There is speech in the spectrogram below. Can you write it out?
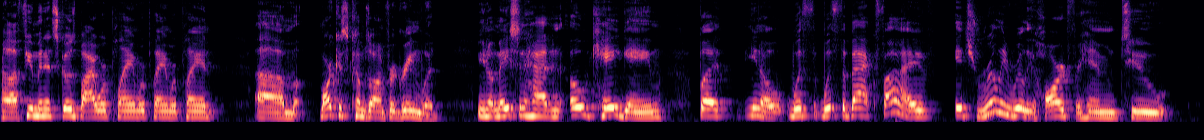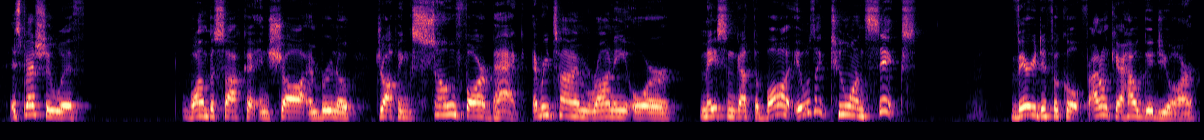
Uh, a few minutes goes by. We're playing. We're playing. We're playing. Um, Marcus comes on for Greenwood. You know, Mason had an okay game, but you know, with with the back five, it's really really hard for him to, especially with Wan-Bissaka and Shaw and Bruno dropping so far back. Every time Ronnie or Mason got the ball, it was like two on six. Very difficult. For, I don't care how good you are.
